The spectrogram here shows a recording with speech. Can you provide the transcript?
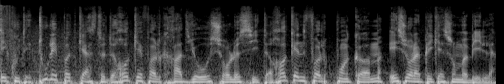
Écoutez tous les podcasts de Rock and Folk Radio sur le site rockandfolk.com et sur l'application mobile.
